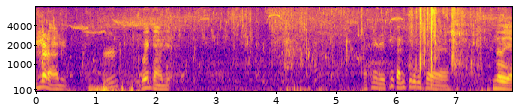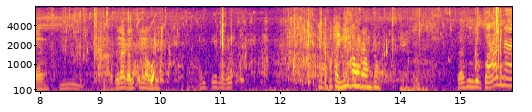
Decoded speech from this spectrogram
இல்லடா ஆளு. போயிட்டேன் வெளியே. இதை எப்படி கழிக்கிறது இப்போ? என்னதையா அதெல்லாம் கழிச்சிடலாம் விடு அப்போ இழுக்க விட்றான் இங்கே பாருண்ணே.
